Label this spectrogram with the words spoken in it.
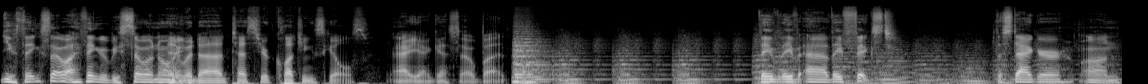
You think so? I think it would be so And annoying. it would uh, test your clutching skills. Uh, yeah, I guess so, but they've they've uh, they fixed the stagger on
